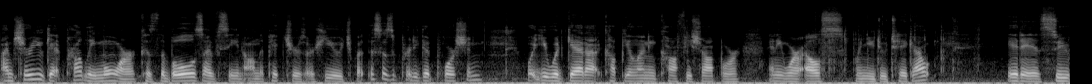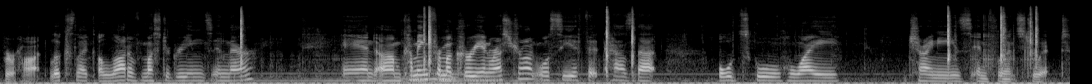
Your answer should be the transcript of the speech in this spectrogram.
I'm sure you get probably more because the bowls I've seen on the pictures are huge, but this is a pretty good portion. What you would get at Kapiolani coffee shop or anywhere else when you do takeout. It is super hot. Looks like a lot of mustard greens in there. And um, coming from a Korean restaurant, we'll see if it has that old school Hawaii Chinese influence to it.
